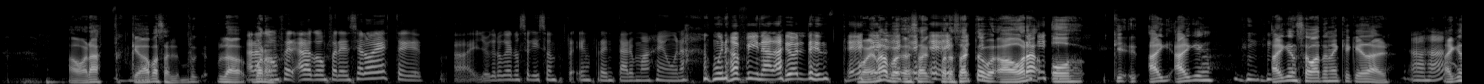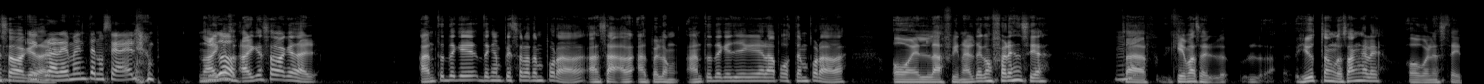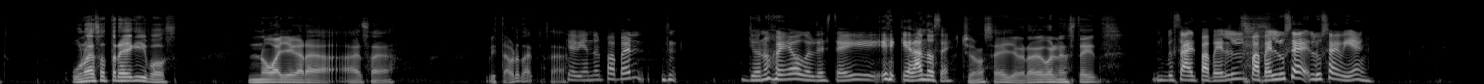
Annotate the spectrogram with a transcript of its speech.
ahora, ¿qué va a pasar? La- A, la, bueno, confer- a la conferencia del oeste, ay, yo creo que no se quiso enfre- enfrentar más en una, una final a Golden State. Bueno, pues, exacto, pero exacto, ahora o, que hay, alguien, alguien se va a tener que quedar. Ajá. alguien se va a Y quedar. probablemente no sea él. No, alguien, alguien se va a quedar antes de que, de que empiece la temporada, o sea, a- a- perdón, antes de que llegue la postemporada o en la final de conferencia. O sea, ¿quién va a ser? ¿Houston, Los Ángeles o Golden State? Uno de esos tres equipos no va a llegar a, a esa vista brutal. O sea, que viendo el papel, yo no veo Golden State quedándose. yo no sé, yo creo que Golden State O sea, el papel, el papel luce, luce bien.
